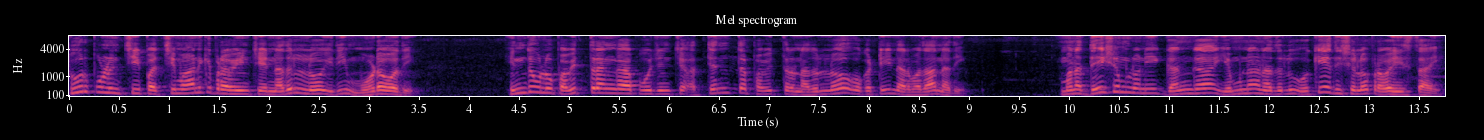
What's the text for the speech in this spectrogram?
తూర్పు నుంచి పశ్చిమానికి ప్రవహించే నదుల్లో ఇది మూడవది. హిందువులు పవిత్రంగా పూజించే అత్యంత పవిత్ర నదుల్లో ఒకటి నర్మదా నది. మన దేశంలోని గంగా యమున నదులు ఒకే దిశలో ప్రవహిస్తాయి.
